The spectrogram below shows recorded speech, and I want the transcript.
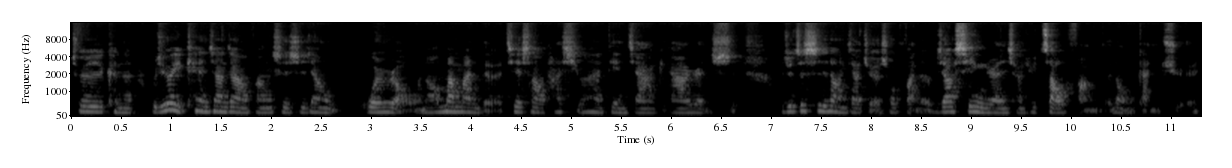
就是可能我觉得以看像这样的方式是这样温柔，然后慢慢的介绍他喜欢的店家给大家认识。我觉得这是让人家觉得说，反而比较吸引人，想去造访的那种感觉。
